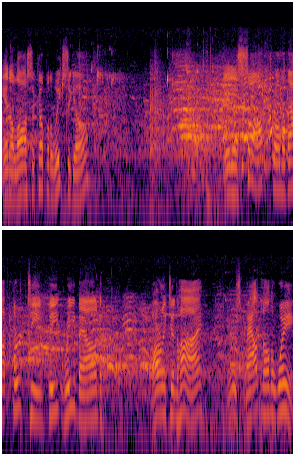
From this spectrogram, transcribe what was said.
in a loss a couple of weeks ago. It is soft from about 13 feet. Rebound, Arlington High. Here's Bowden on the wing.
